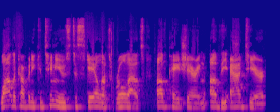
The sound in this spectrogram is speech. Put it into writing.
while the company continues to scale its rollouts of paid sharing of the ad tier,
